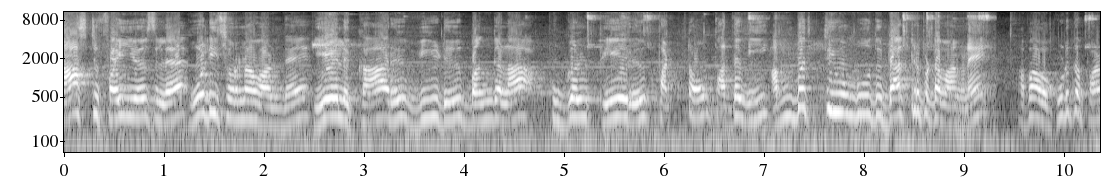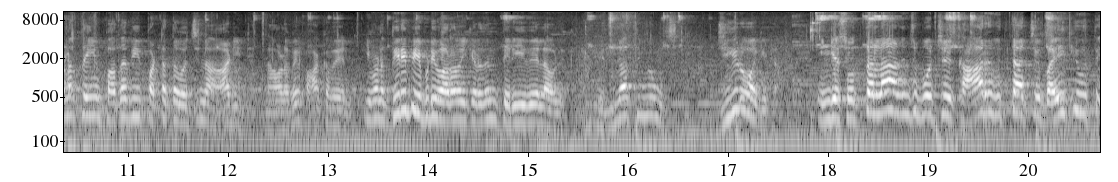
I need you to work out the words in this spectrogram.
லாஸ்ட் ஃபைவ் இயர்ஸில் கோடீஸ்வரனா வாழ்ந்தேன். ஏழு காரு வீடு பங்களா புகழ் பேரு பட்டம் பதவி ஐம்பத்தி ஒம்பது டாக்டர் பட்டம் வாங்கினேன். அப்போ அவள் கொடுத்த பணத்தையும் பதவி பட்டத்தை வச்சு நான் ஆடிட்டேன். நான் அவளை போய் பார்க்கவே இல்லை. இவனை திருப்பி எப்படி வர வைக்கிறதுன்னு தெரியவே இல்லை அவளுக்கு. எல்லாத்தையுமே முடிச்சிட்டேன். ஜீரோ ஆக்கிட்டான் இங்க சொத்தெல்லாம் அழிஞ்சு போச்சு. காரு வித்தாச்சு பைக் வித்து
